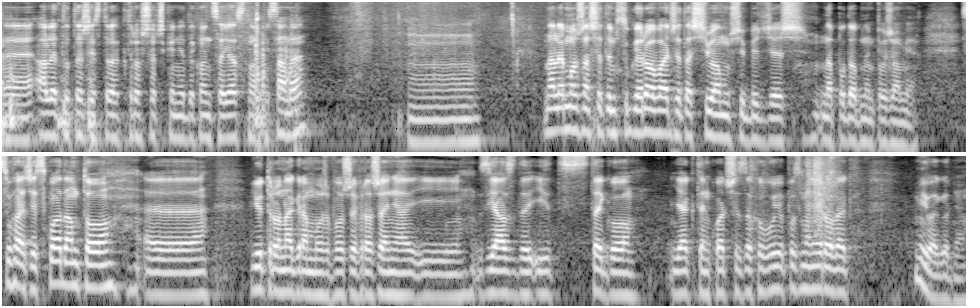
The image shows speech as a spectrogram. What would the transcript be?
e, ale to też jest tro- troszeczkę nie do końca jasno opisane. Mm, No ale można się tym sugerować, że ta siła musi być gdzieś na podobnym poziomie. Słuchajcie, składam to. E, jutro nagram może wrażenia i z jazdy i z tego, jak ten kład się zachowuje po zmianie rolek. Miłego dnia.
